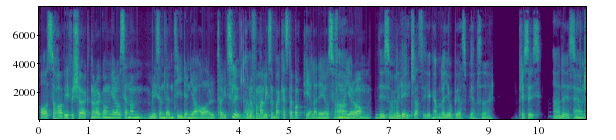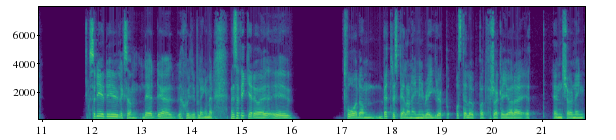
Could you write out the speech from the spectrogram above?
Och så har vi försökt några gånger och sen har liksom den tiden jag har tagit slut. Och då får man liksom bara kasta bort hela det och så får Ja. man göra om. Det är som Och riktigt det- klassiska gamla jobbiga spel. Sådär. Precis. Ja, det är surt. Ja. Så det, det är ju liksom, det, det har jag på länge med. Men så fick jag då eh, två av de bättre spelarna i min raid-grupp att ställa upp att försöka göra ett, en körning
